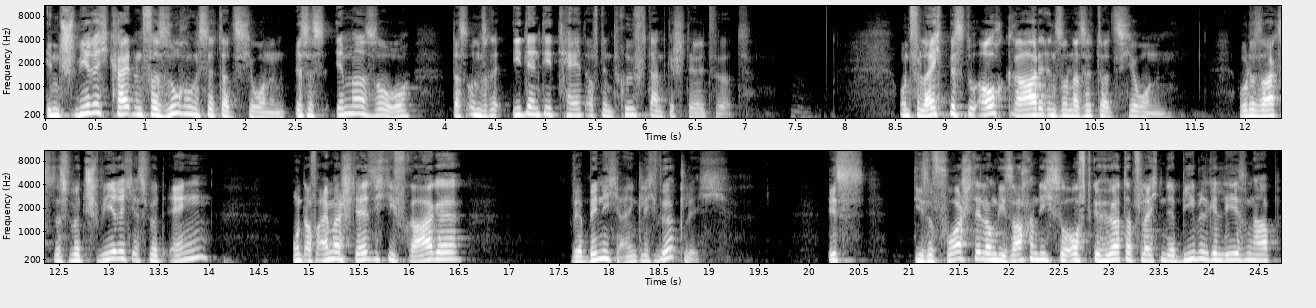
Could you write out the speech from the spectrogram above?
In Schwierigkeiten und Versuchungssituationen ist es immer so, dass unsere Identität auf den Prüfstand gestellt wird. Und vielleicht bist du auch gerade in so einer Situation, wo du sagst, es wird schwierig, es wird eng und auf einmal stellt sich die Frage, wer bin ich eigentlich wirklich? Ist diese Vorstellung, die Sachen, die ich so oft gehört habe, vielleicht in der Bibel gelesen habe,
